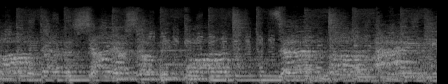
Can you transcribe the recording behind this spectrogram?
我的小呀小苹果，怎么爱你？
